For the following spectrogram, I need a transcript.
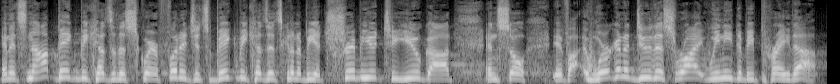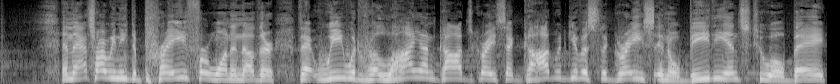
And it's not big because of the square footage. It's big because it's going to be a tribute to you, God. And so if I, we're going to do this right, we need to be prayed up. And that's why we need to pray for one another that we would rely on God's grace, that God would give us the grace in obedience to obey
